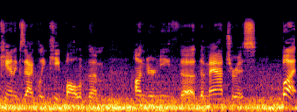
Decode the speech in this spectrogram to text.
can't exactly keep all of them underneath the, the mattress. But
